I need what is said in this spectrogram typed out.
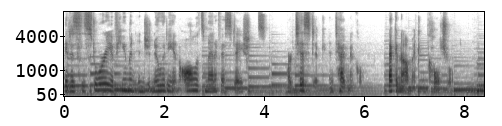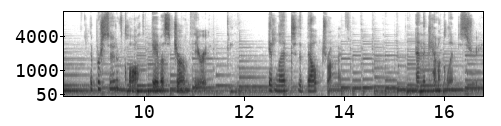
It is the story of human ingenuity in all its manifestations artistic and technical, economic and cultural. The pursuit of cloth gave us germ theory. It led to the belt drive and the chemical industry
